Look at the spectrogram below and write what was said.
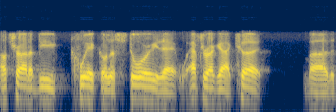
I'll try to be quick on a story that after I got cut by the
